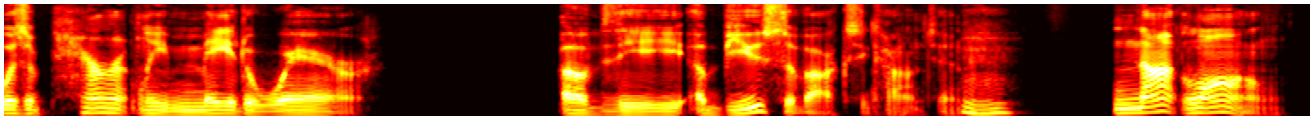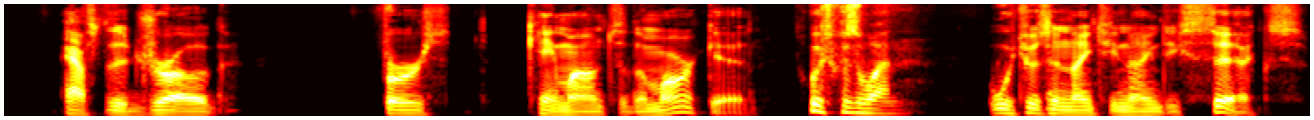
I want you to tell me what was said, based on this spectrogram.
was apparently made aware of the abuse of OxyContin mm-hmm. not long after the drug first came onto the market. Which was when? Which was in 1996,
